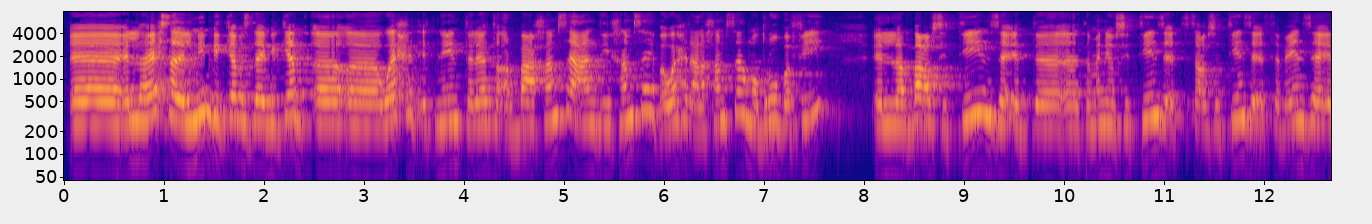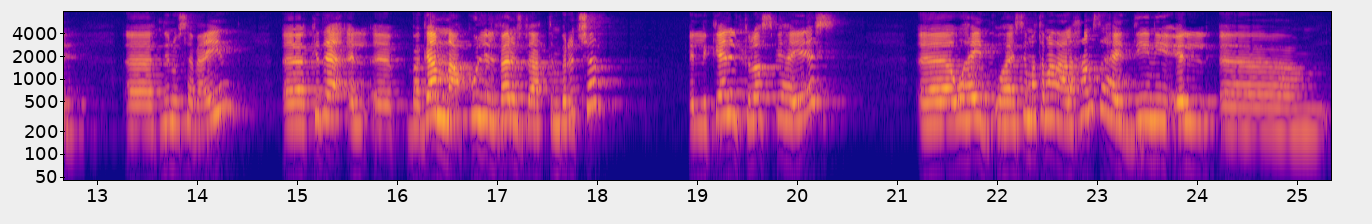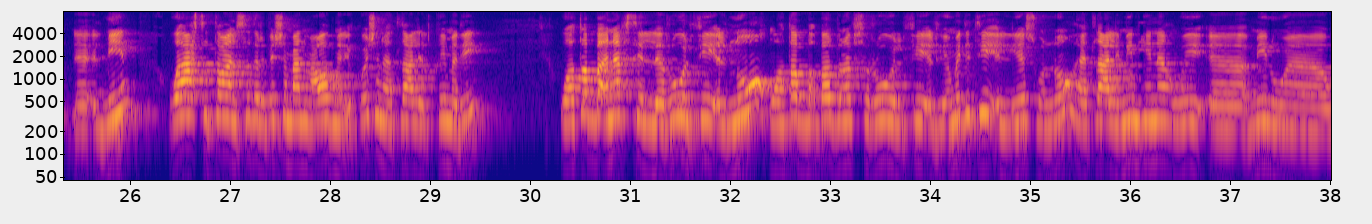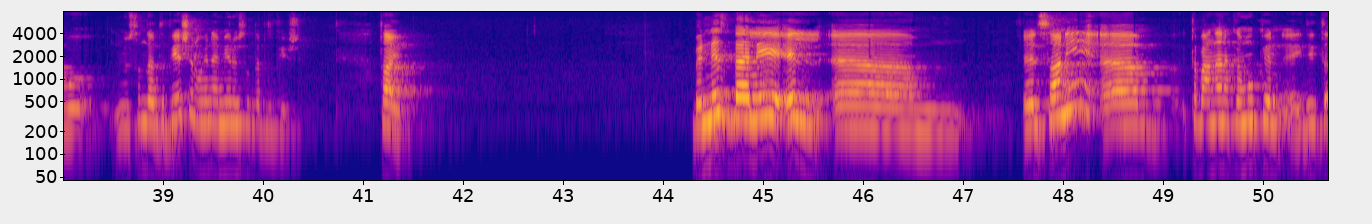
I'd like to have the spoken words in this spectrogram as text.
آه اللي هيحصل ال mean بيتجاب إزاي؟ بيتجاب آه آه واحد اتنين تلاتة أربعة خمسة عندي خمسة يبقى واحد على خمسة مضروبة في ال 64 زائد تمانية وستين زائد تسعة وستين زائد سبعين زائد اتنين وسبعين. كده بجمع كل ال values بتاع ال temperature اللي كان ال class فيها yes وهقسمها طبعا على خمسة هيديني ال mean وهحسب طبعا ال standard deviation بعد ما أعوض من ال equation هيطلع لي القيمة دي. وهطبق نفس ال rule في ال no وهطبق برضو نفس الرول في الهيوميديتي اليس والنو هيطلع لي mean هنا و mean و standard deviation وهنا mean و standard deviation طيب. بالنسبة لل ال sunny طبعا أنا كان ممكن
